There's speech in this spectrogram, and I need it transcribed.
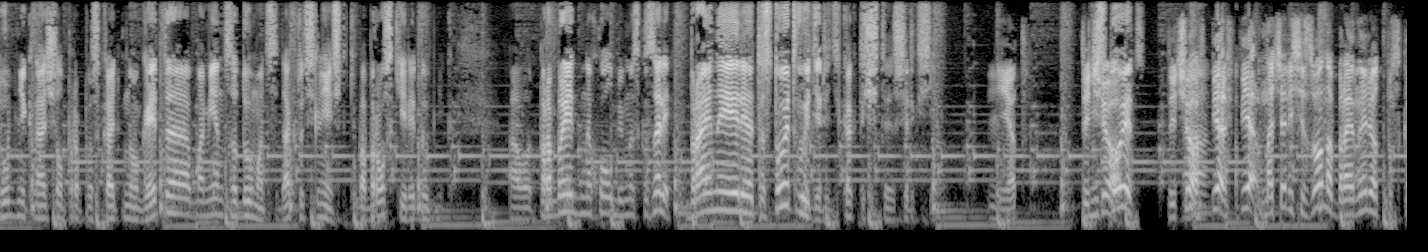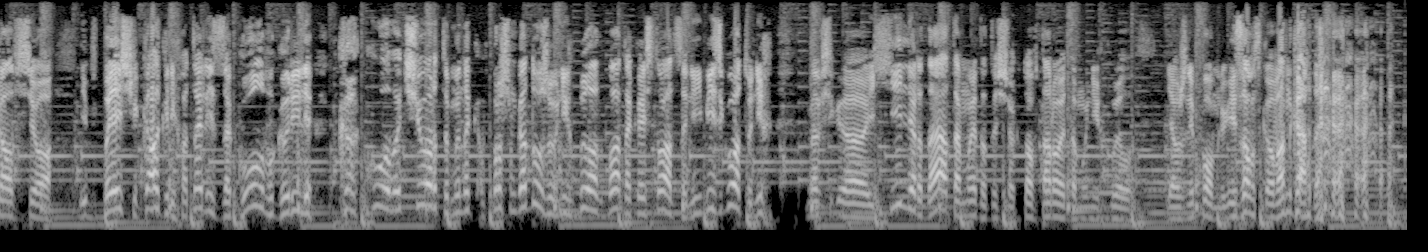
Дубник начал пропускать много. Это момент задуматься, да, кто сильнее все-таки, Бобровский или Дубник. А вот про Брейдена Холби мы сказали. Брайана Эллиота стоит выделить? Как ты считаешь, Алексей? Нет. Ты не чё? стоит? Ты чё, А. в, пер- в пер- в начале сезона Брайан Эллиот отпускал все. И болельщики Калгари хватались за голову, говорили, какого черта? Мы на... В прошлом году же у них была, была такая ситуация, не весь год. У них э, Хиллер, да, там этот еще, кто второй там у них был, я уже не помню, из Омского авангарда.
